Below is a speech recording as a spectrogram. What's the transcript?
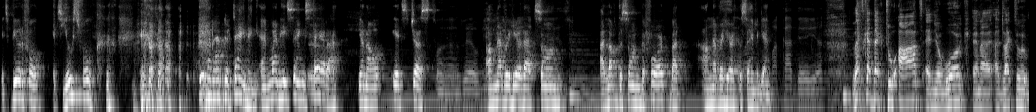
it's beautiful, it's useful, even entertaining. And when he sings Terra, you know, it's just, I'll never hear that song. I loved the song before, but I'll never hear it the same again. Let's get back to art and your work. And I, would like to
